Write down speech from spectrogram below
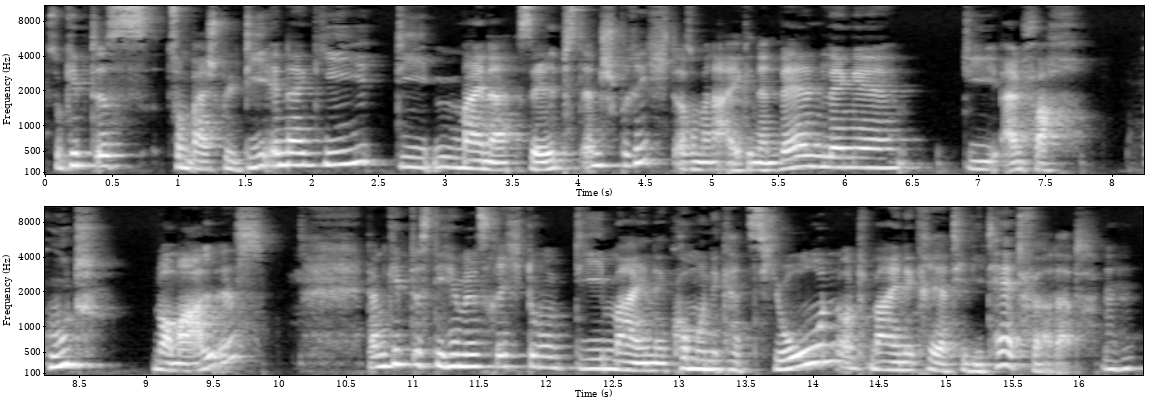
So gibt es zum Beispiel die Energie, die meiner selbst entspricht, also meiner eigenen Wellenlänge, die einfach gut normal ist. Dann gibt es die Himmelsrichtung, die meine Kommunikation und meine Kreativität fördert. Mhm.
